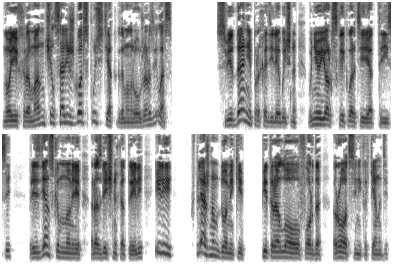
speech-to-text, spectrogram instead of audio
но их роман начался лишь год спустя, когда Монро уже развелась. Свидания проходили обычно в нью-йоркской квартире актрисы, президентском номере различных отелей или в пляжном домике Питера Лоуфорда, родственника Кеннеди.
